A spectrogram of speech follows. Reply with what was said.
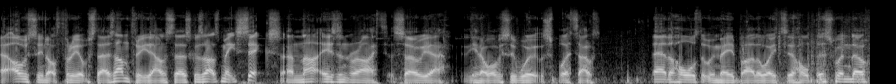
Uh, obviously not three upstairs and three downstairs because that makes six, and that isn't right. So yeah, you know, obviously work the split out. They're the holes that we made, by the way, to hold this window.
